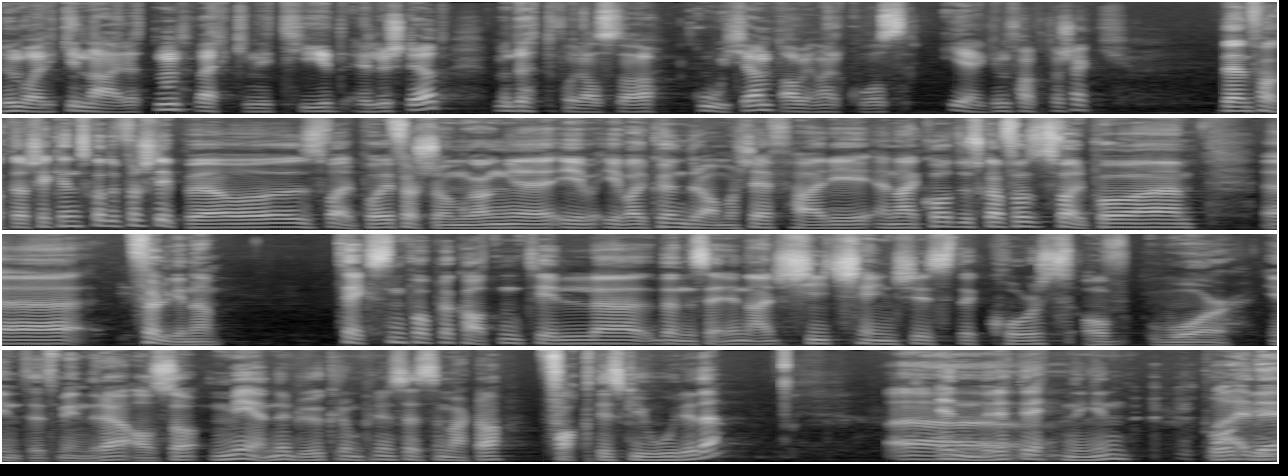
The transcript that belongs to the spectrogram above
Hun var ikke i nærheten, verken i tid eller sted, men dette får altså godkjent av NRKs egen faktasjekk. Den faktasjekken skal du få slippe å svare på i første omgang, Ivar Kuhn, dramasjef her i NRK. Du skal få svare på uh, følgende. Teksten på plakaten til uh, denne serien er 'She changes the course of war'. Intet mindre. Altså, Mener du kronprinsesse Märtha faktisk gjorde det? Endret retningen på Nei, det,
